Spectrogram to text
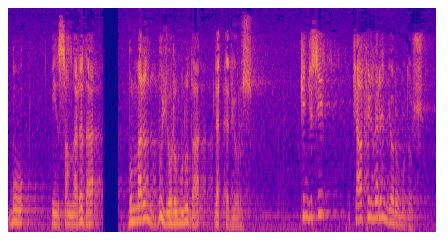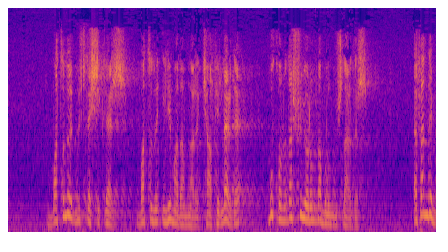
bu insanları da bunların bu yorumunu da reddediyoruz. İkincisi kafirlerin yorumudur. Batılı müsteşrikler, batılı ilim adamları, kafirler de bu konuda şu yorumda bulunmuşlardır. Efendim,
